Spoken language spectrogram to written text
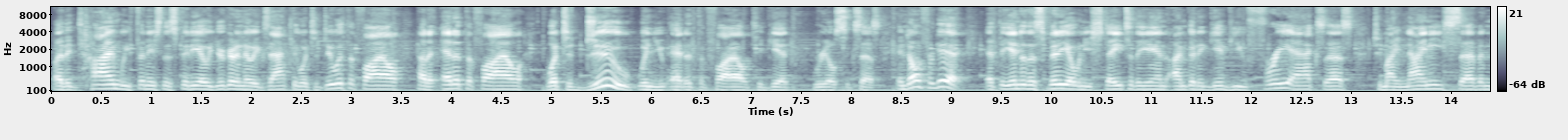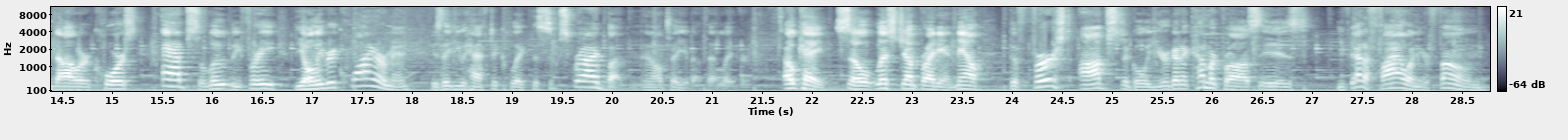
by the time we finish this video you're going to know exactly what to do with the file how to edit the file what to do when you edit the file to get real success. And don't forget at the end of this video when you stay to the end I'm going to give you free access to my $97 course absolutely free. The only requirement is that you have to click the subscribe button and I'll tell you about that later. Okay so let's jump right in. Now the first obstacle you're going to come across is you've got a file on your phone.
